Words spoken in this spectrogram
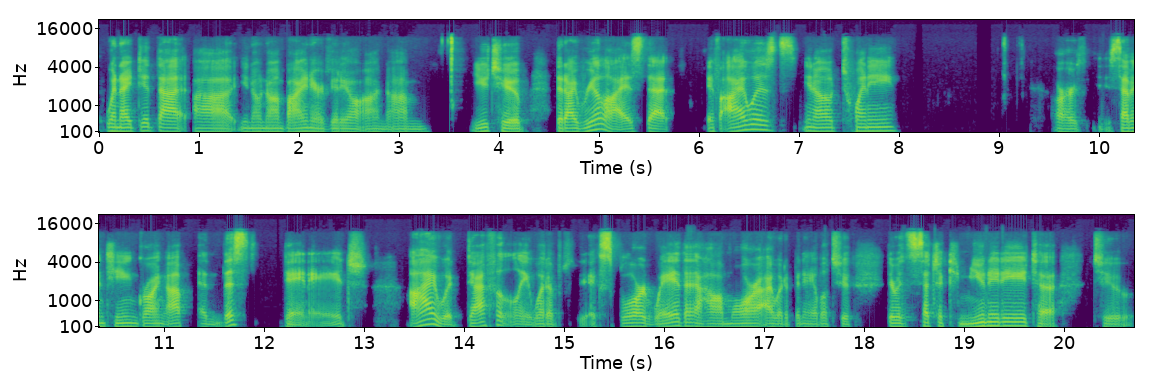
when I did that uh, you know, non-binary video on um YouTube, that I realized that if I was, you know, 20 or 17 growing up in this day and age, I would definitely would have explored way that how more I would have been able to. There was such a community to to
